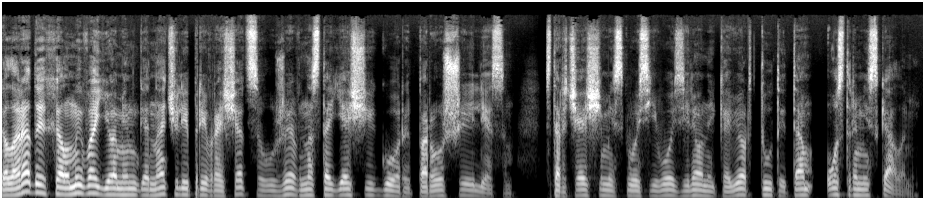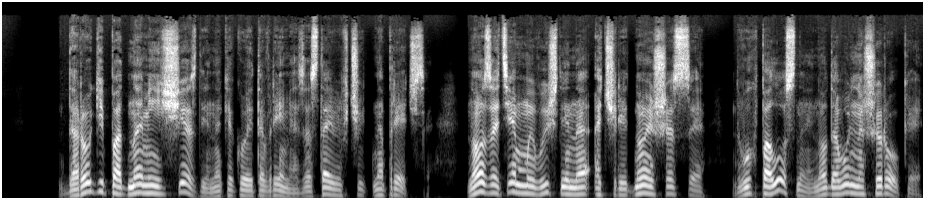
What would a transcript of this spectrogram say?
Колорадо и холмы Вайоминга начали превращаться уже в настоящие горы, поросшие лесом, с торчащими сквозь его зеленый ковер тут и там острыми скалами. Дороги под нами исчезли на какое-то время, заставив чуть напрячься. Но затем мы вышли на очередное шоссе, двухполосное, но довольно широкое,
